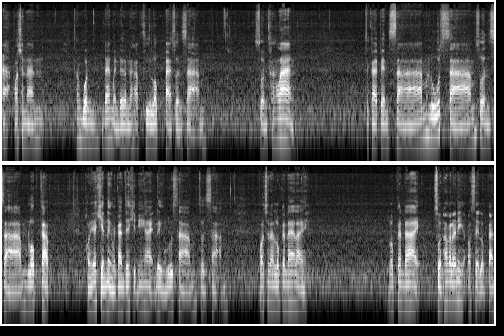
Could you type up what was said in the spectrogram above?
อะเพราะฉะนั้นข้างบนได้เหมือนเดิมนะครับ คือลบ8ส่วน3ส่วนข้างล่าง จะกลายเป็น3รูท3ส่วน3ลบกับขออนุญาตเขียน1แล้วกันจะคิดง่ายๆ1รูท3ส่วน3เพราะฉะนั้นลบกันได้อะไร ลบกันได้ ส่วนเท่ากันแล้วนี่ เอาเศษลบกัน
